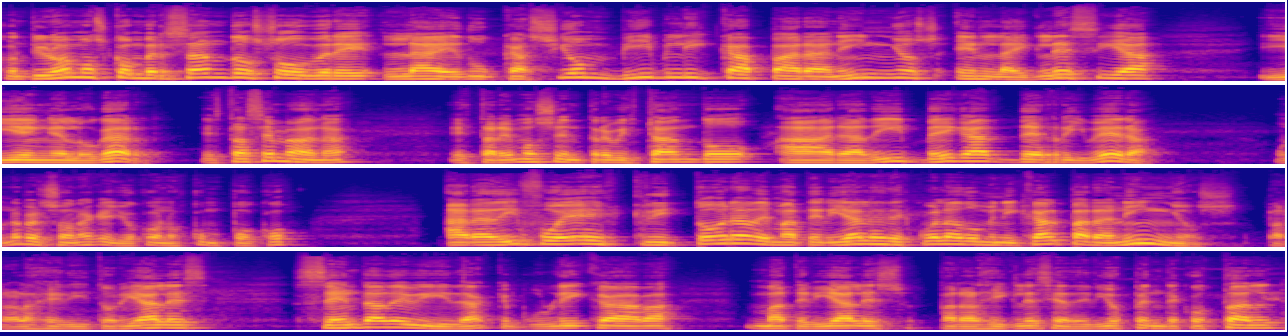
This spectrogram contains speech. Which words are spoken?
Continuamos conversando sobre la educación bíblica para niños en la iglesia y en el hogar. Esta semana estaremos entrevistando a Aradí Vega de Rivera, una persona que yo conozco un poco. Aradí fue escritora de materiales de escuela dominical para niños, para las editoriales Senda de Vida, que publicaba materiales para las iglesias de Dios Pentecostal,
